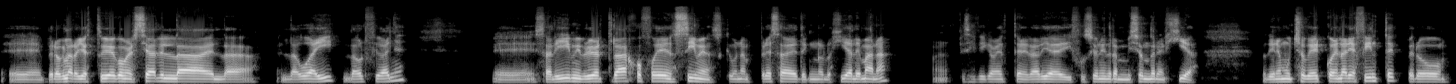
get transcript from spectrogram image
Eh, pero claro, yo estudié comercial en la, en la, en la UAI, la Ulfi Bañez, eh, salí, mi primer trabajo fue en Siemens, que es una empresa de tecnología alemana, específicamente en el área de difusión y transmisión de energía. No tiene mucho que ver con el área fintech, pero,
